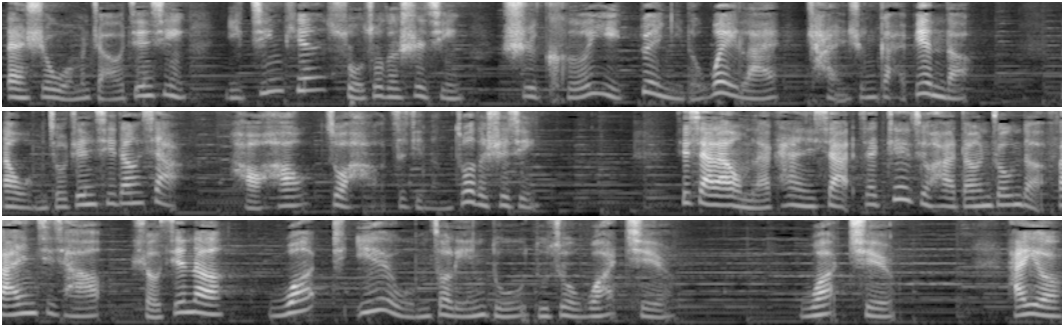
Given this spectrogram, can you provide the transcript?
但是，我们只要坚信你今天所做的事情是可以对你的未来产生改变的。那我们就珍惜当下，好好做好自己能做的事情。接下来我们来看一下在这句话当中的发音技巧。首先呢，what you 我们做连读，读作 what you，what you。还有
